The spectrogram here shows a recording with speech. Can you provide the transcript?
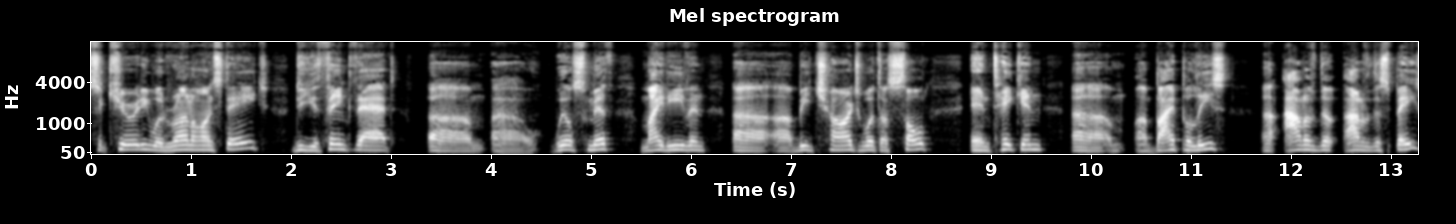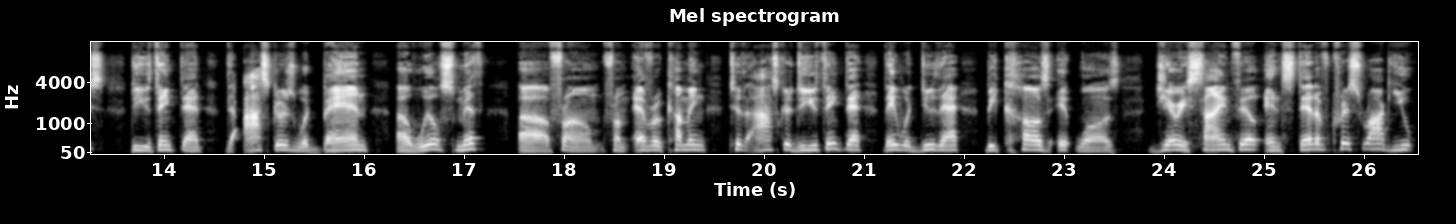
security would run on stage? Do you think that um, uh, Will Smith might even uh, uh, be charged with assault and taken um, uh, by police uh, out of the out of the space? Do you think that the Oscars would ban uh, Will Smith from from ever coming to the Oscars? Do you think that they would do that because it was Jerry Seinfeld instead of Chris Rock? You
